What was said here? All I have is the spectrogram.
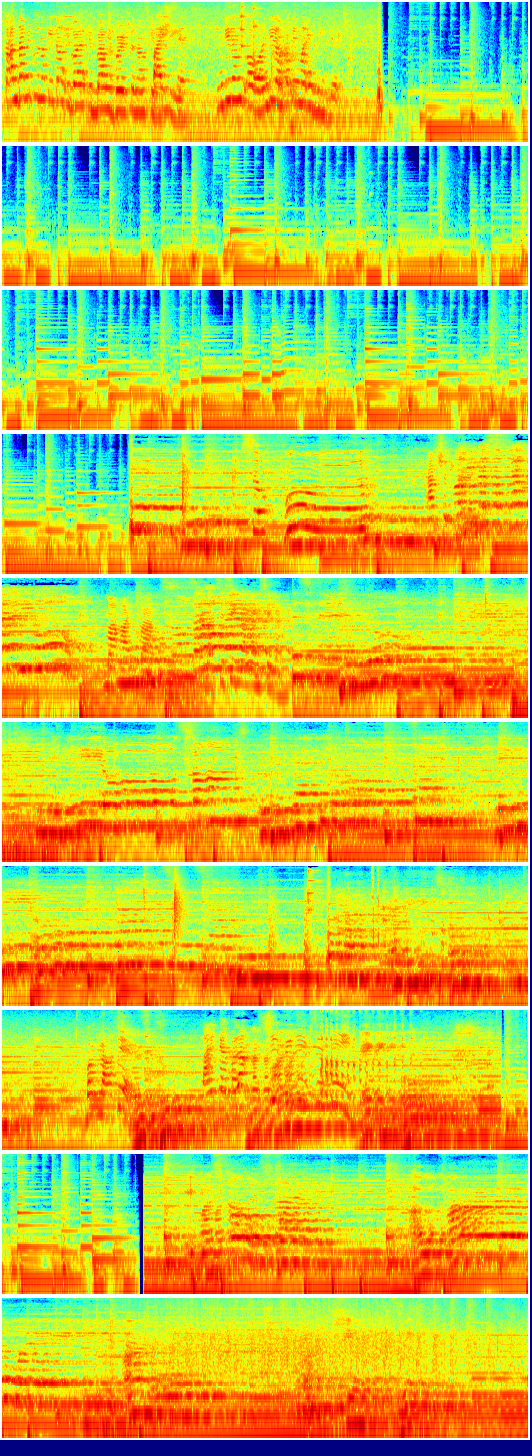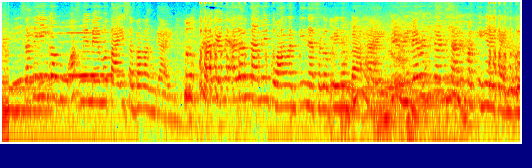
So, ang dami ko nakitang iba, ibang version ng kimchi. Spices. Hindi lang, oo, hindi lang, pati yung mga ingredients. Title pa lang. She believes in me. If my soul's wide, I will find a way, find a way. But she's me. Sa tingin ko bukas may memo tayo sa barangay. Sabi may alam namin quarantine na sa loob ng bahay. Pero hindi namin sabi mag-ingay kayo.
